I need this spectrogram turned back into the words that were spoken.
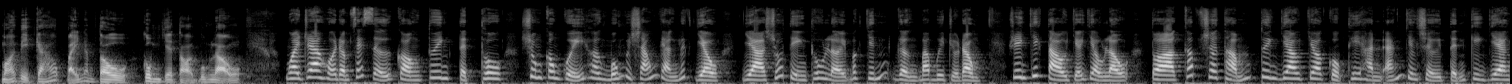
mỗi bị cáo 7 năm tù, cùng về tội buôn lậu. Ngoài ra, hội đồng xét xử còn tuyên tịch thu sung công quỹ hơn 46.000 lít dầu và số tiền thu lợi bất chính gần 30 triệu đồng. Riêng chiếc tàu chở dầu lậu, tòa cấp sơ thẩm tuyên giao cho Cục thi hành án dân sự tỉnh Kiên Giang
